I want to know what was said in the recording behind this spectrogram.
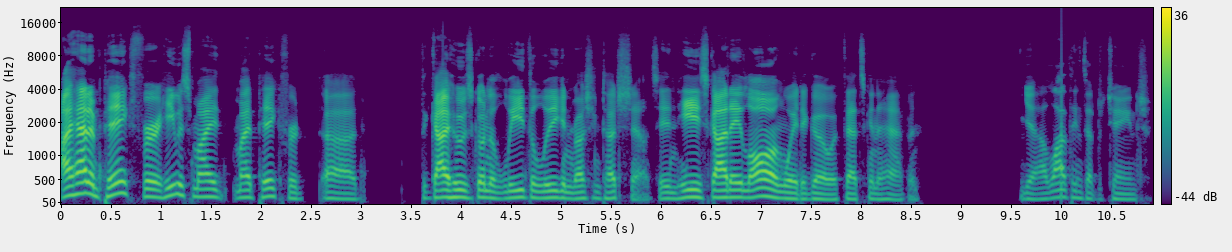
I had him picked for he was my my pick for uh the guy who's going to lead the league in rushing touchdowns, and he's got a long way to go if that's going to happen. Yeah, a lot of things have to change.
